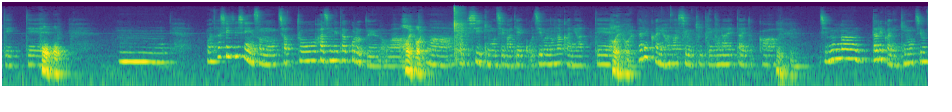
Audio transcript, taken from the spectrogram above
ていて、ほうほうーん私自身そのチャットを始めた頃というのは、はいはい。まあ寂しい気持ちが結構自分の中にあって、はいはい。誰かに話を聞いてもらいたいとか、うんうん。自分が誰かに気持ちを伝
